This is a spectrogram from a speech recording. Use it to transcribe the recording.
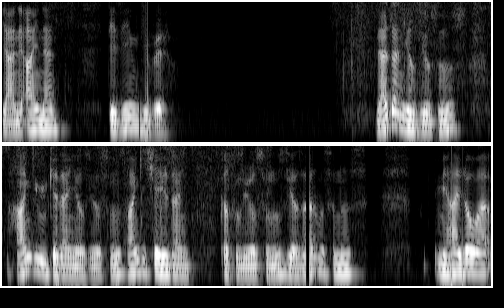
Yani aynen dediğim gibi nereden yazıyorsunuz? Hangi ülkeden yazıyorsunuz? Hangi şehirden katılıyorsunuz? Yazar mısınız? Mihailova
